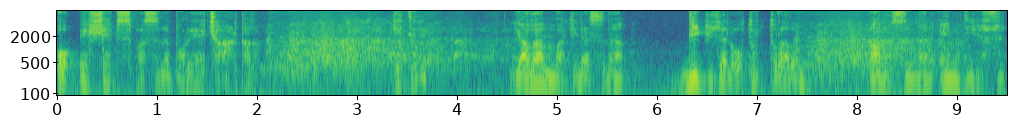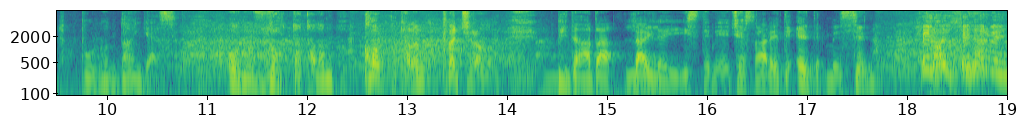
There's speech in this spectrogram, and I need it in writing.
o eşek sıpasını buraya çağırtalım. Getirip yalan makinesine bir güzel oturtturalım. Anasından emdiği süt burnundan gelsin. Onu zortlatalım, korkutalım, kaçıralım. Bir daha da Layla'yı istemeye cesaret edemesin. Helal Şener Bey.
